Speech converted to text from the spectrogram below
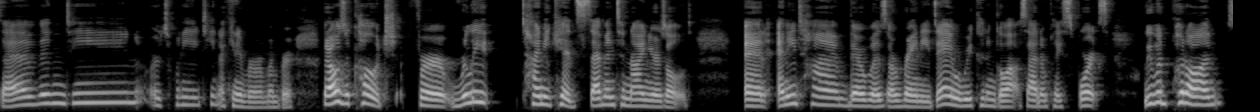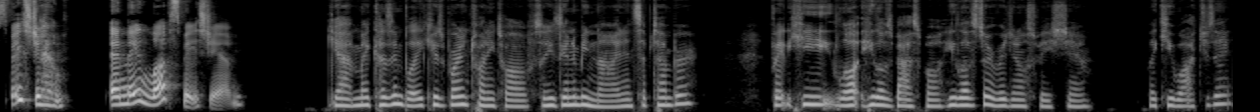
2017 or 2018? I can't even remember. But I was a coach for really tiny kids, 7 to 9 years old. And anytime there was a rainy day where we couldn't go outside and play sports, we would put on Space Jam. And they love Space Jam. Yeah, my cousin Blake, he was born in 2012, so he's going to be 9 in September. But he lo- he loves basketball. He loves the original Space Jam. Like he watches it.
